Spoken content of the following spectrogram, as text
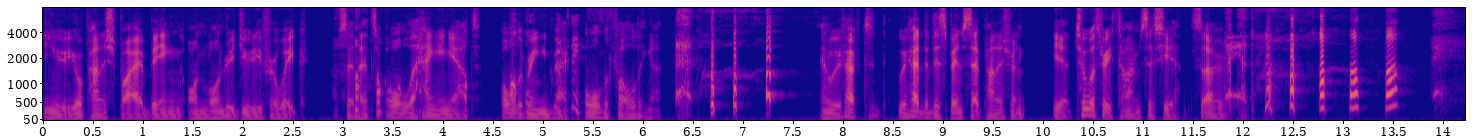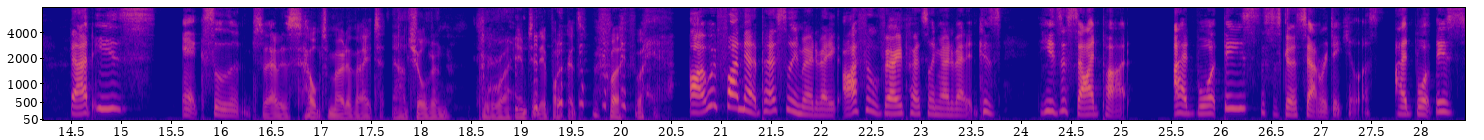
you you're punished by being on laundry duty for a week. So that's all the hanging out, all the bringing back, all the folding up. And we've have to we've had to dispense that punishment, yeah, two or three times this year. So That is excellent. that has helped motivate our children to uh, empty their pockets. I would find that personally motivating. I feel very personally motivated because here's a side part. I had bought these, this is going to sound ridiculous. I had bought these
